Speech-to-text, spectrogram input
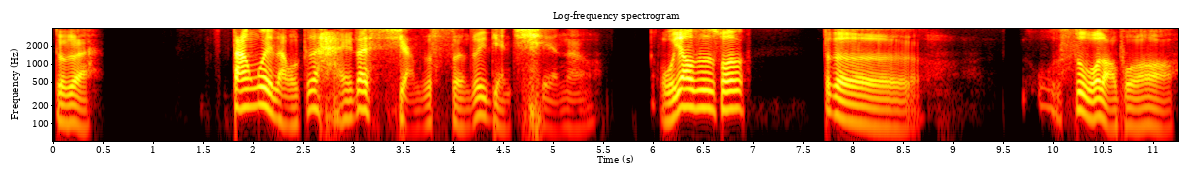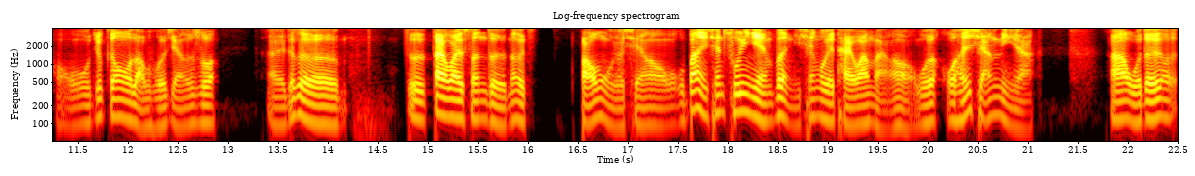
对不对？单位老哥还在想着省这一点钱呢、我要是说这个是我老婆哦，我就跟我老婆讲，就说，哎，这个这带外孙的那个保姆有钱哦，我帮你先出一年份，你先回台湾嘛哦，我我很想你啊啊，我的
